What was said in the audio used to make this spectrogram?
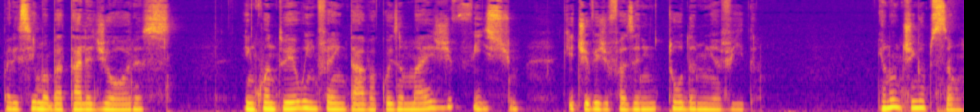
parecia uma batalha de horas, enquanto eu enfrentava a coisa mais difícil que tive de fazer em toda a minha vida. Eu não tinha opção.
